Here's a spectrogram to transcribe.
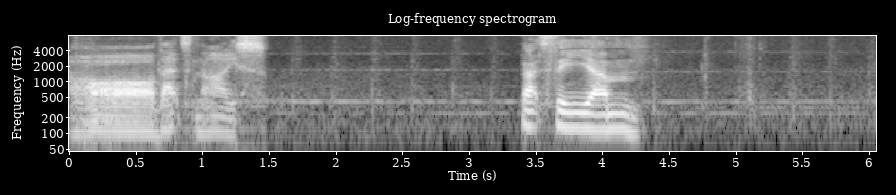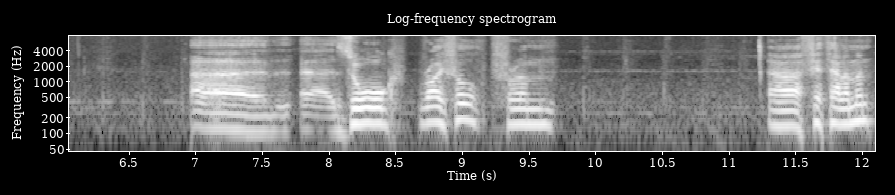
Oh, that's nice. That's the um, uh, uh, Zorg rifle from uh, Fifth Element.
